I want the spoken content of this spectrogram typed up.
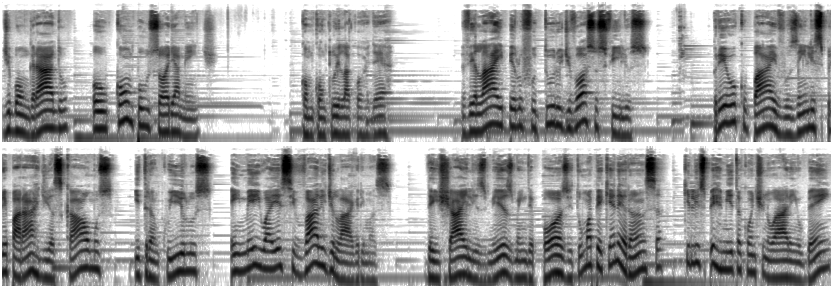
de bom grado ou compulsoriamente. Como conclui Lacordaire, velai pelo futuro de vossos filhos. Preocupai-vos em lhes preparar dias calmos e tranquilos em meio a esse vale de lágrimas. Deixai-lhes mesmo em depósito uma pequena herança que lhes permita continuarem o bem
